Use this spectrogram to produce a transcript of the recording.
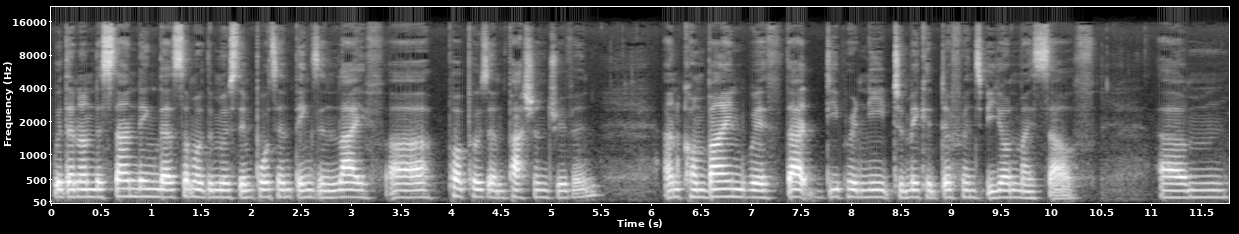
with an understanding that some of the most important things in life are purpose and passion driven and combined with that deeper need to make a difference beyond myself. Um,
